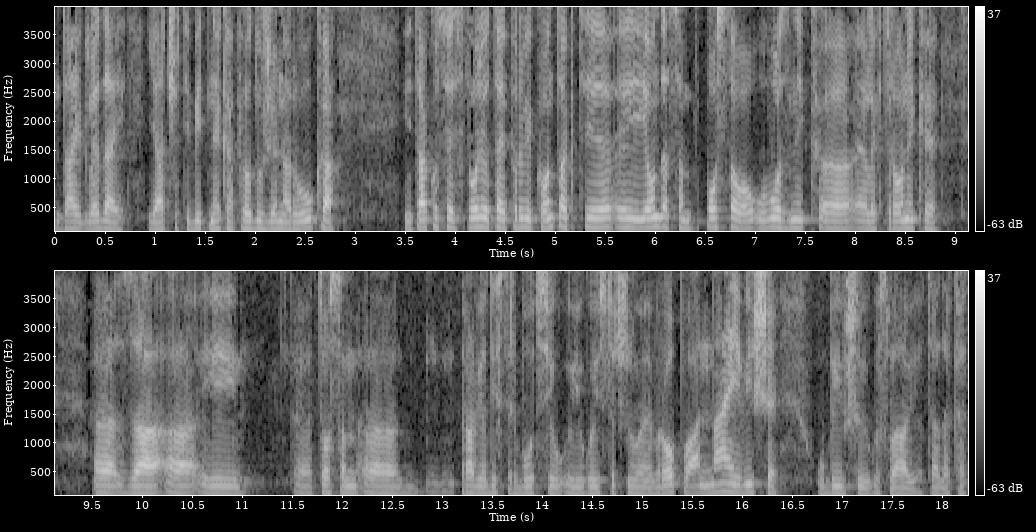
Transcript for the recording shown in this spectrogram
daj gledaj ja ću ti biti neka produžena ruka. I tako se je stvorio taj prvi kontakt i onda sam postao uvoznik eh, elektronike eh, za i to sam pravio distribuciju u jugoistočnu Europu, a najviše u bivšu Jugoslaviju. Tada, kad,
